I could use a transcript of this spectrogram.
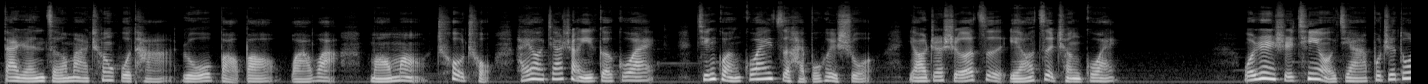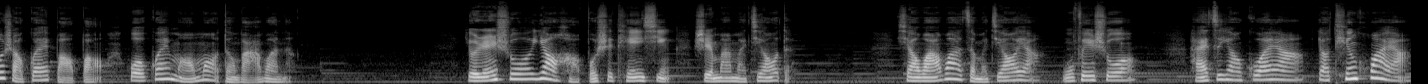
大人责骂称呼他如宝宝、娃娃、毛毛、臭臭，还要加上一个乖，尽管乖字还不会说，咬着舌子也要自称乖。我认识亲友家不知多少乖宝宝或乖毛毛等娃娃呢。有人说要好不是天性，是妈妈教的。小娃娃怎么教呀？无非说，孩子要乖啊，要听话呀。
